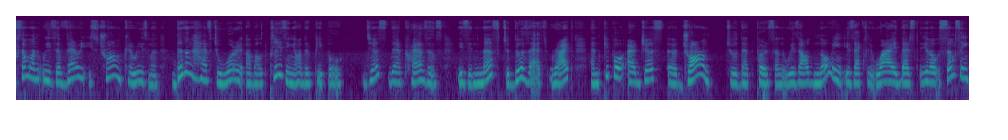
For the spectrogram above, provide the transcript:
Someone with a very strong charisma doesn't have to worry about pleasing other people. Just their presence is enough to do that, right? And people are just uh, drawn to that person without knowing exactly why there's you know something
